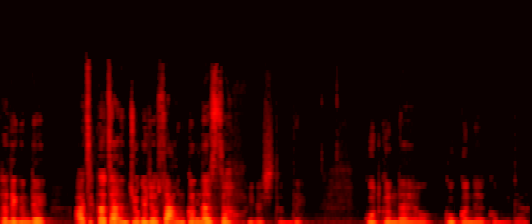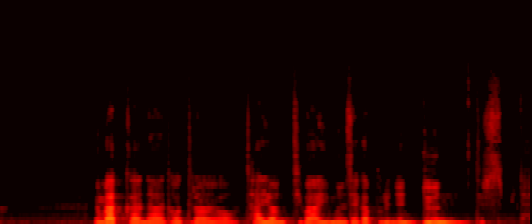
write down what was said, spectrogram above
다들 근데 아직까지 안 쪼개져서 안 끝났어 이러시던데 곧 끝나요. 곧 끝날 겁니다. 음악 하나 더 들어요. 자이언티와 이문세가 부르는 눈 듣습니다.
